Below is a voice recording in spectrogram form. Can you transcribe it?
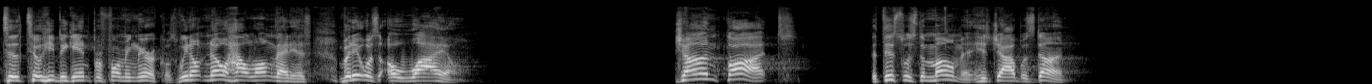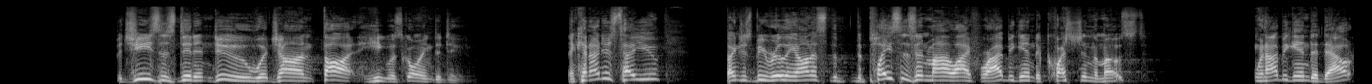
till, till he began performing miracles. We don't know how long that is, but it was a while. John thought that this was the moment his job was done. But Jesus didn't do what John thought he was going to do. And can I just tell you, if I can just be really honest, the, the places in my life where I begin to question the most, when I begin to doubt,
